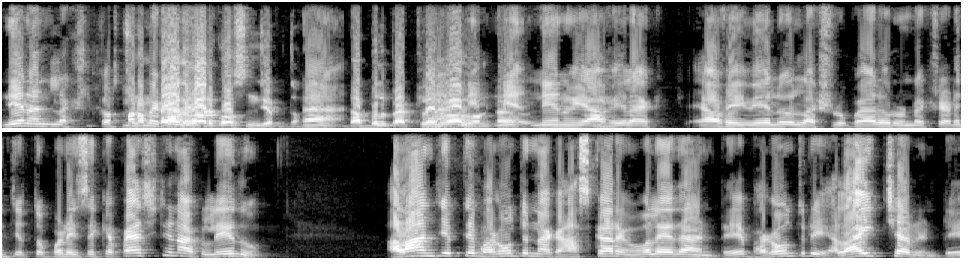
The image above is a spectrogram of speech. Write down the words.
నేను అన్ని లక్షలు ఖర్చు. పేదవారి కోసం చెప్దాం ఆ. డబ్బులు పెట్టలేని వాళ్ళు ఉంటారు నేను యాభై లక్ష యాభై వేలు లక్ష రూపాయలు రెండు లక్షలు ఎడం చేత్తో పడేసే కెపాసిటీ నాకు లేదు అలా అని చెప్తే భగవంతుడు నాకు ఆస్కారం ఇవ్వలేదా అంటే భగవంతుడు ఎలా ఇచ్చాడంటే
